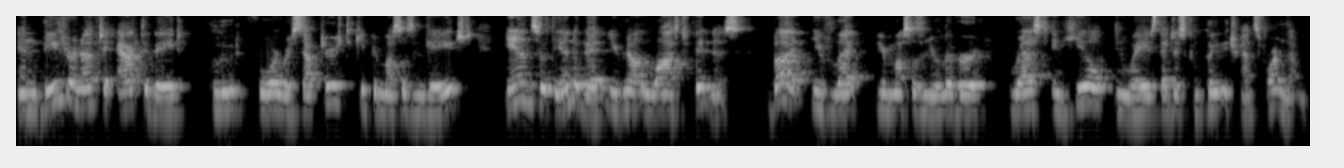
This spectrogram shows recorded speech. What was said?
And these are enough to activate GLUT4 receptors to keep your muscles engaged. And so at the end of it, you've not lost fitness, but you've let your muscles and your liver rest and heal in ways that just completely transform them.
